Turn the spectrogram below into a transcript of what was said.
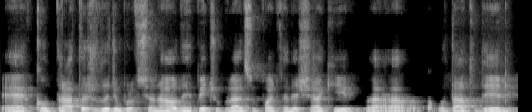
É, contrata ajuda de um profissional, de repente o Gladson pode até deixar aqui a, a, o contato dele,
